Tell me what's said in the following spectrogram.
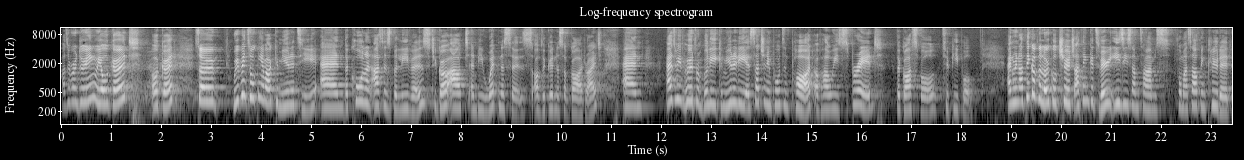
How's everyone doing? We all good? All good? So, we've been talking about community and the call on us as believers to go out and be witnesses of the goodness of God, right? And as we've heard from Bully, community is such an important part of how we spread the gospel to people. And when I think of the local church, I think it's very easy sometimes, for myself included,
